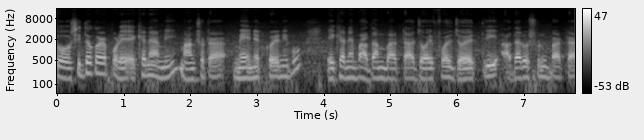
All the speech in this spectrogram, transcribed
তো সিদ্ধ করার পরে এখানে আমি মাংসটা ম্যারিনেট করে নিব। এখানে বাদাম বাটা, জয়ফল, জয়ত্রী, আদা রসুন বাটা,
